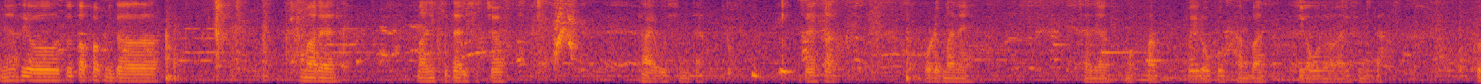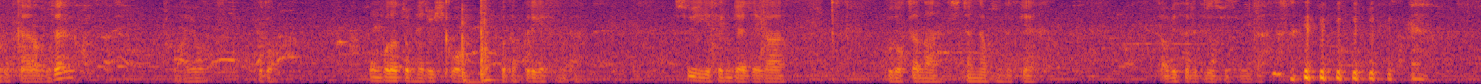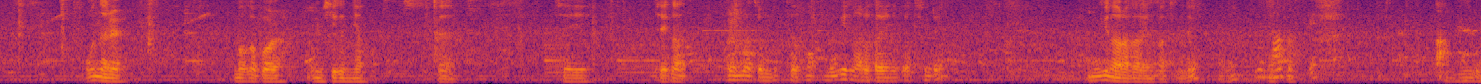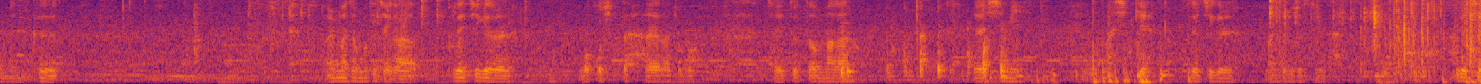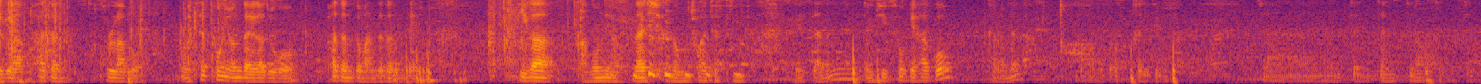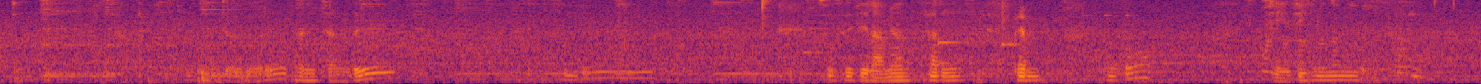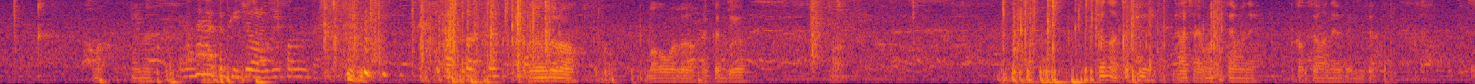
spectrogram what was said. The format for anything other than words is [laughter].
안녕하세요. 뚜따빠입니다. 주말에 많이 기다리셨죠? 다 알고 있습니다. 그래서 오랜만에 저녁 먹방 브이로그 한번 찍어보도록 하겠습니다. 구독자 여러분들 좋아요, 구독, 홍보도 좀 해주시고 부탁드리겠습니다. 수익이 생겨야 제가 구독자나 시청자분들께 서비스를 드릴 수 있습니다. [laughs] 오늘 먹어볼 음식은요. 그 저희 제가 얼마 전부터 어, 목이 날아다니는 것 같은데? 목이 날아다니는 것 같은데? 아니? 다섯 개. 아 모르겠네. 그 얼마 전부터 제가 부대찌개를 먹고 싶다 해가지고 저희 뚜또 엄마가 열심히 맛있게 부대찌개를 만들어줬습니다. 부대찌개와 파전 콜라보 오늘 태풍이 온다 해가지고 파전도 만들었는데 비가 안 오네요. 날씨가 너무 좋아졌습니다. 일단은 음식 소개하고 그러면 먹어보도록 하겠습니다. 짠, 짠, 짠, 짠, 짠, 짠, 짠. 두루두루 반찬들. 소세지 라면 사리 스팸 그리고 지진스 생각할 때 비주얼은 이건데. 이 정도로 [laughs] 먹어보도록 할 건데요. 어, 저는 어차피 다 잘 먹기 때문에 걱정 안 해도 됩니다.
